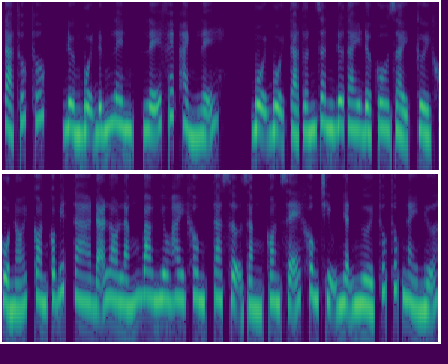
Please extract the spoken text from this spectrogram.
Tả thúc thúc, đường bội đứng lên, lễ phép hành lễ. Bội bội tả tuấn dân đưa tay đưa cô dậy, cười khổ nói con có biết ta đã lo lắng bao nhiêu hay không, ta sợ rằng con sẽ không chịu nhận người thúc thúc này nữa.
